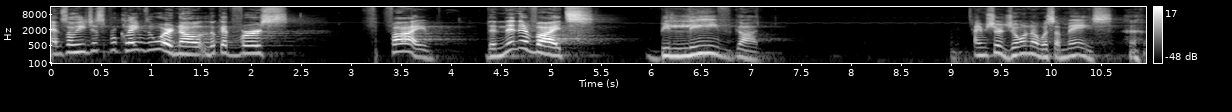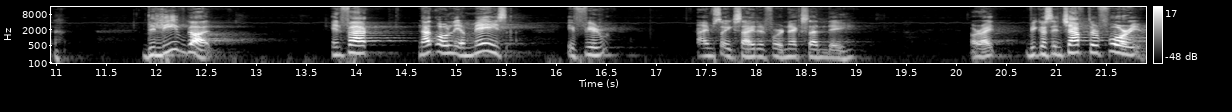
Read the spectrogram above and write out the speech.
And so he just proclaims the word. Now look at verse 5. The Ninevites believe God. I'm sure Jonah was amazed. believe God. In fact, not only amazed, if you I'm so excited for next Sunday. All right? Because in chapter 4,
